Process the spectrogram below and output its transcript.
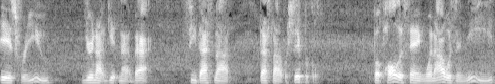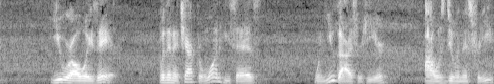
is for you, you're not getting that back. See, that's not that's not reciprocal. But Paul is saying, when I was in need, you were always there. But then in chapter one, he says, when you guys were here, I was doing this for you.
